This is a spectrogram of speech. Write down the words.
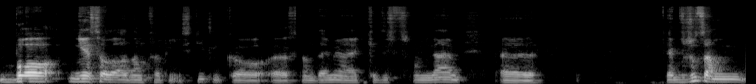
Bo nie solo Adam Kwapiński, tylko w tandemie, jak kiedyś wspominałem, jak wrzucam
